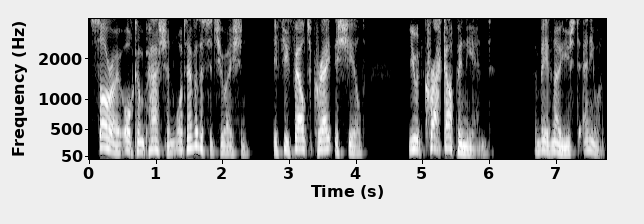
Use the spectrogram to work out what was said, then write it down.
sorrow, or compassion, whatever the situation. If you failed to create this shield, you would crack up in the end and be of no use to anyone.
